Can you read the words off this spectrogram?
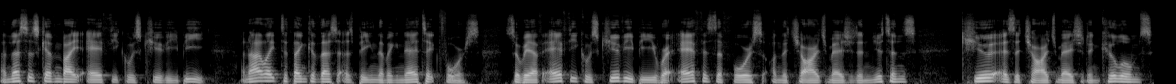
and this is given by F equals QVB. And I like to think of this as being the magnetic force. So we have F equals QVB, where F is the force on the charge measured in newtons, Q is the charge measured in coulombs,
